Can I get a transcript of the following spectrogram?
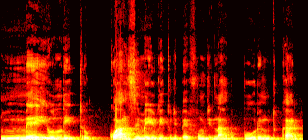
meio litro, quase meio litro de perfume de nardo puro e muito caro,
